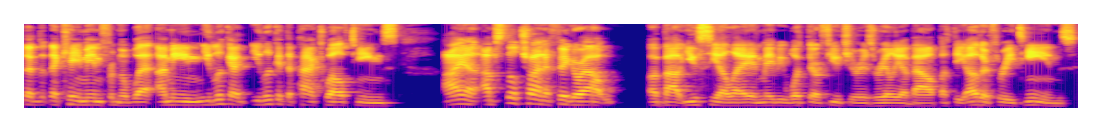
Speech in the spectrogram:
that, that came in from the West. I mean, you look at you look at the Pac-12 teams. I uh, I'm still trying to figure out about UCLA and maybe what their future is really about, but the other three teams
